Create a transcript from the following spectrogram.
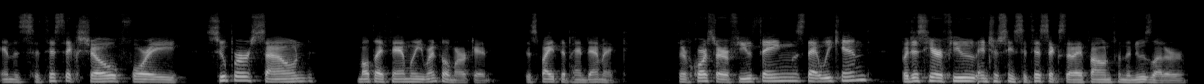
and the statistics show for a super sound multifamily rental market despite the pandemic. There, of course, are a few things that weakened, but just here a few interesting statistics that I found from the newsletter.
